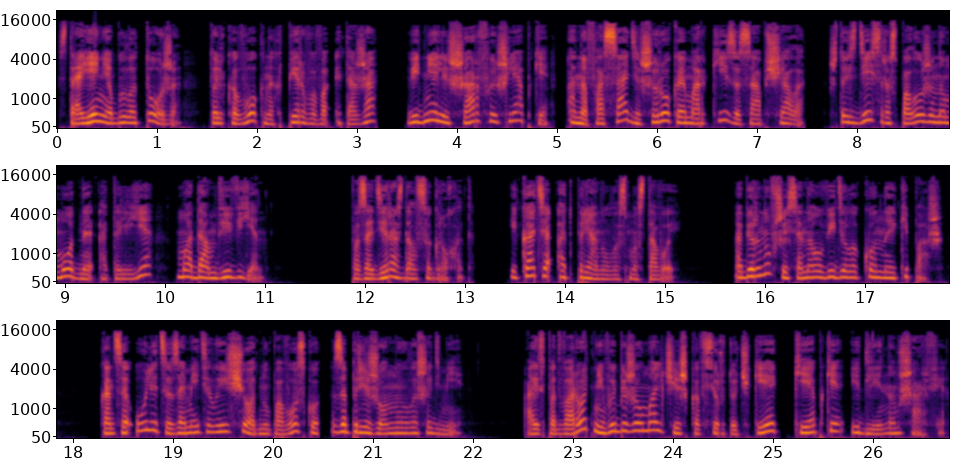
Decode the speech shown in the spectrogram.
Строение было тоже, только в окнах первого этажа виднелись шарфы и шляпки, а на фасаде широкая маркиза сообщала, что здесь расположено модное ателье «Мадам Вивьен». Позади раздался грохот, и Катя отпрянула с мостовой. Обернувшись, она увидела конный экипаж. В конце улицы заметила еще одну повозку, запряженную лошадьми а из подворотни выбежал мальчишка в сюртучке, кепке и длинном шарфе.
